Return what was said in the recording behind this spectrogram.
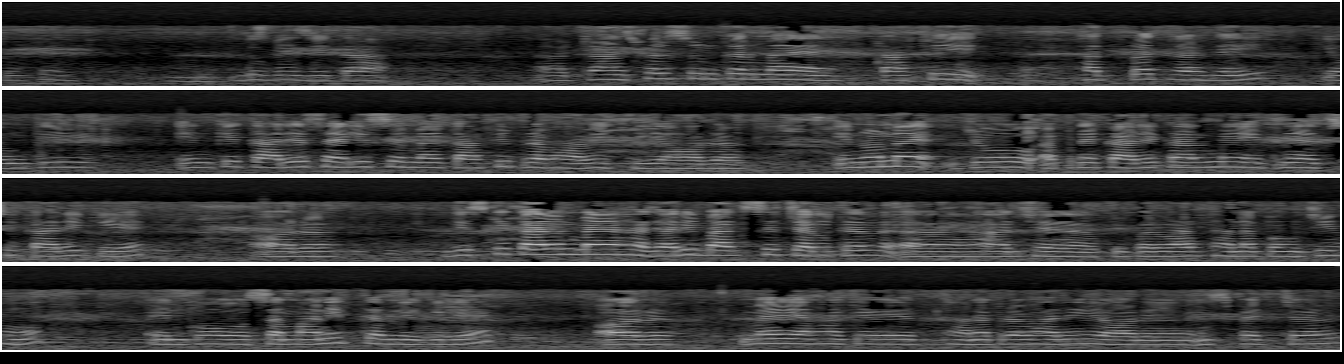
दुबे दुबे जी का ट्रांसफ़र सुनकर मैं काफ़ी हतप्रत रह गई, क्योंकि इनके कार्यशैली से मैं काफ़ी प्रभावित थी। और इन्होंने जो अपने कार्यकाल में इतने अच्छे कार्य किए और जिसके कारण मैं हजारीबाग से चलकर आज पिपरवार थाना पहुँची हूँ, इनको सम्मानित करने के लिए। और मैं यहाँ के थाना प्रभारी और इंस्पेक्टर,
